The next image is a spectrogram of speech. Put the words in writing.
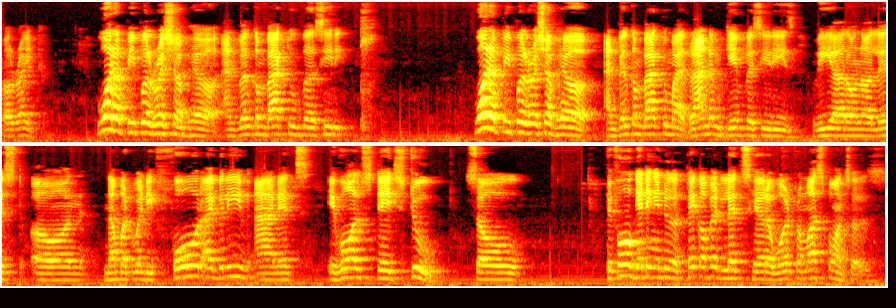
All right. What up, people? Rishabh here, and welcome back to the series. What up, people? Rishabh here, and welcome back to my random gameplay series. We are on our list on number 24, I believe, and it's Evolve Stage 2. So, before getting into the thick of it, let's hear a word from our sponsors.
